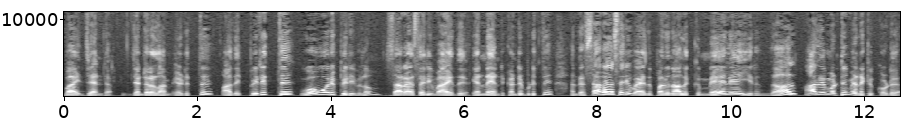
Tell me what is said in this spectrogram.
பை ஜெண்டர் ஜெண்டர் எல்லாம் எடுத்து அதை பிரித்து ஒவ்வொரு பிரிவிலும் சராசரி வயது என்ன என்று கண்டுபிடித்து அந்த சராசரி வயது பதினாலுக்கு மேலே இருந்தால் அதை மட்டும் எனக்கு கொடு.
